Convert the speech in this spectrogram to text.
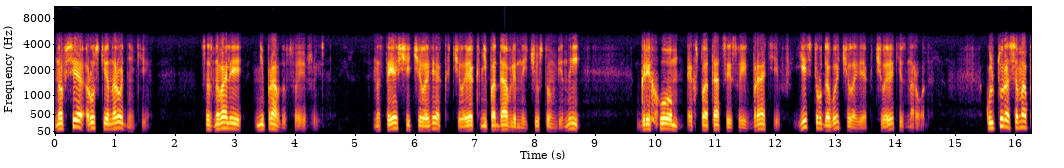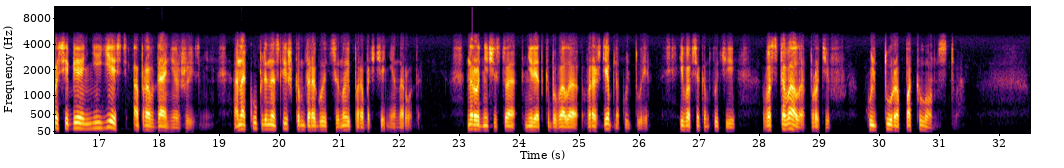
Но все русские народники сознавали неправду своей жизни. Настоящий человек, человек, не подавленный чувством вины, грехом эксплуатации своих братьев, есть трудовой человек, человек из народа. Культура сама по себе не есть оправдание жизни. Она куплена слишком дорогой ценой порабощения народа. Народничество нередко бывало враждебно культуре и, во всяком случае, восставало против культура поклонства.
